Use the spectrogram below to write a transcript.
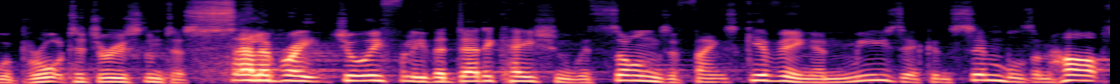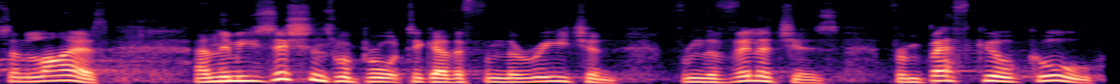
were brought to Jerusalem to celebrate joyfully the dedication with songs of thanksgiving and music and cymbals and harps and lyres. And the musicians were brought together from the region, from the villages, from Beth Gilgal.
